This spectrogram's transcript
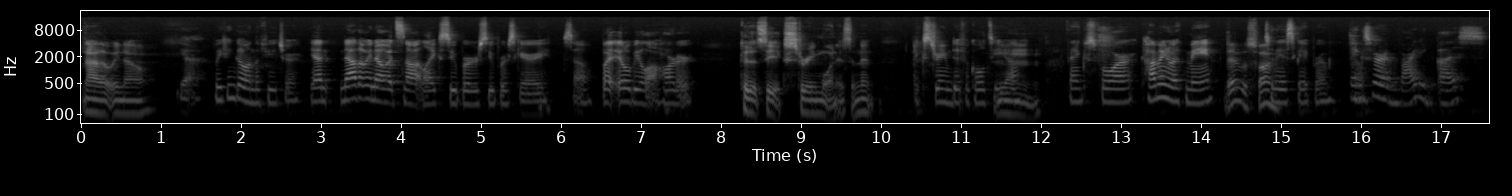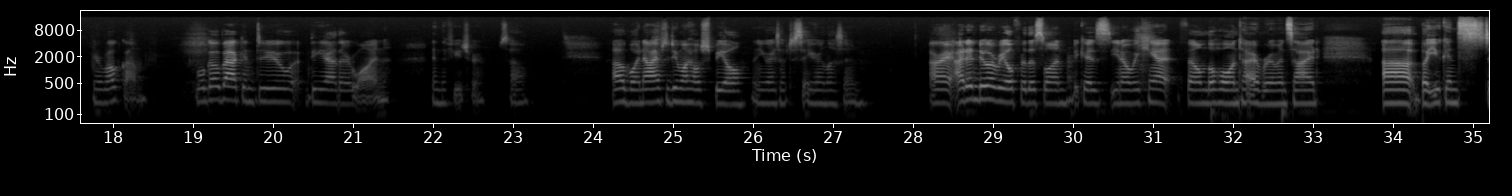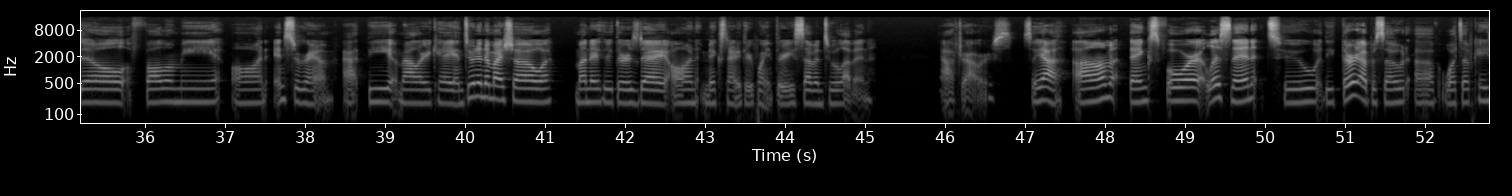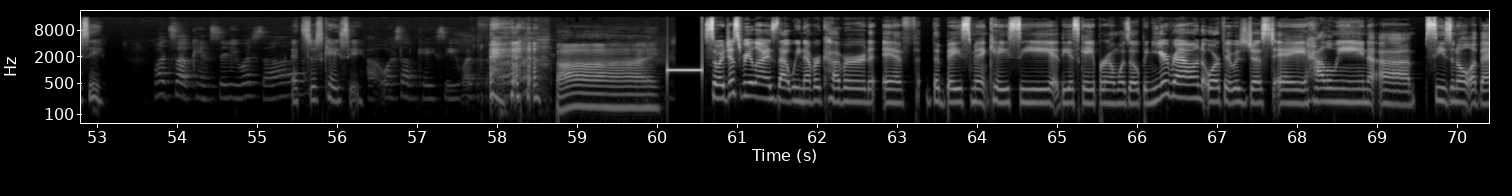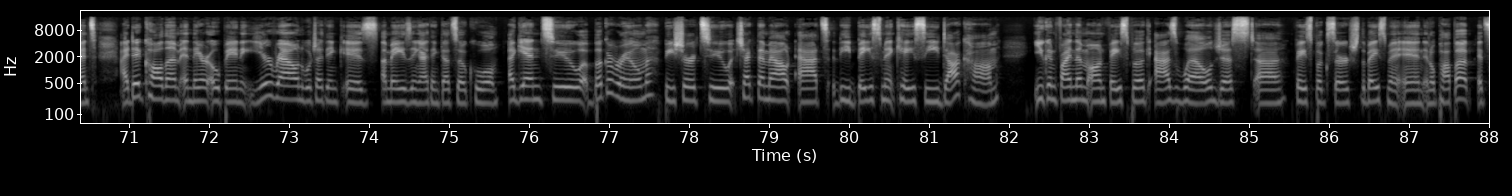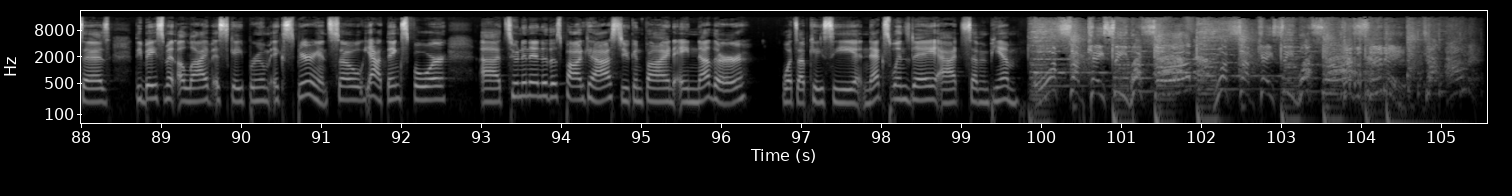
Now that we know. Yeah. we can go in the future. Yeah, now that we know it's not like super super scary. So, but it'll be a lot harder. Because it's the extreme one, isn't it? Extreme difficulty. Yeah. Mm. Thanks for coming with me That was fun. to the escape room. So, Thanks for inviting us. You're welcome. We'll go back and do the other one in the future. So, oh boy, now I have to do my whole spiel, and you guys have to sit here and listen. All right, I didn't do a reel for this one because you know we can't film the whole entire room inside. Uh, but you can still follow me on Instagram at the Mallory K and tune into my show Monday through Thursday on Mix 93.3, 7 to 11 after hours. So yeah, um thanks for listening to the third episode of What's Up KC. What's up, Kansas City? What's up? It's just Casey. Uh, what's up, Casey? What's up? Bye. So I just realized that we never covered if the basement KC, the escape room, was open year round or if it was just a Halloween uh, seasonal event. I did call them and they are open year round, which I think is amazing. I think that's so cool. Again, to book a room, be sure to check them out at thebasementkc.com. You can find them on Facebook as well. Just uh, Facebook search the basement and it'll pop up. It says the basement alive escape room experience. So, yeah, thanks for uh, tuning into this podcast. You can find another What's Up KC next Wednesday at 7 p.m. What's up, KC? What's up? What's up, KC? What's up?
